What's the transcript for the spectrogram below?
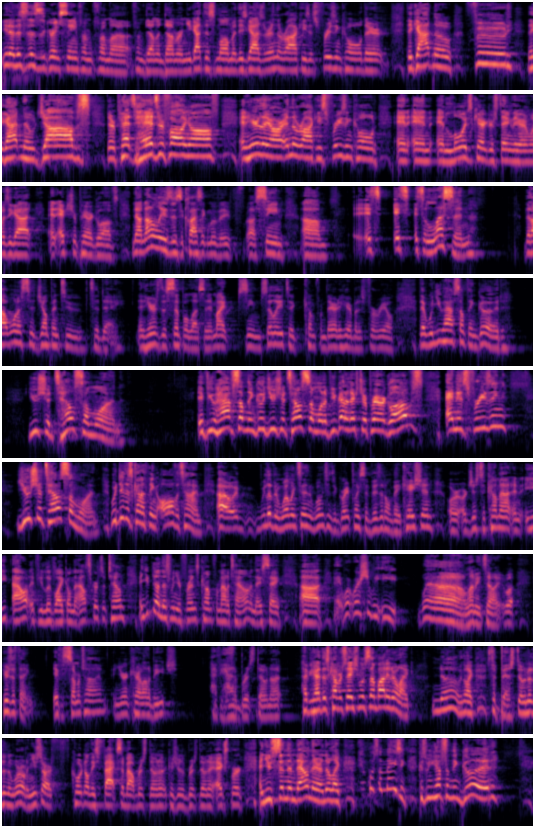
you know, this, this is a great scene from, from, uh, from Dumb and Dumber. And you got this moment. These guys are in the Rockies. It's freezing cold. They're, they got no food. They got no jobs. Their pets' heads are falling off. And here they are in the Rockies, freezing cold. And, and, and Lloyd's character standing there. And what's he got? An extra pair of gloves. Now, not only is this a classic movie, uh, scene, um, it's, it's, it's a lesson that I want us to jump into today. And here's the simple lesson. It might seem silly to come from there to here, but it's for real. That when you have something good, you should tell someone. If you have something good, you should tell someone. If you've got an extra pair of gloves and it's freezing, you should tell someone. We do this kind of thing all the time. Uh, we live in Wilmington. Wilmington's a great place to visit on vacation or, or just to come out and eat out if you live like on the outskirts of town. And you've done this when your friends come from out of town and they say, uh, hey, where, where should we eat? Well, let me tell you. Well, here's the thing. If it's summertime and you're in Carolina Beach, have you had a Britt's donut? Have you had this conversation with somebody and they're like, no. And they're like, it's the best donut in the world. And you start quoting all these facts about Britt's donut because you're the Britt's donut expert. And you send them down there and they're like, it was amazing. Because when you have something good,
